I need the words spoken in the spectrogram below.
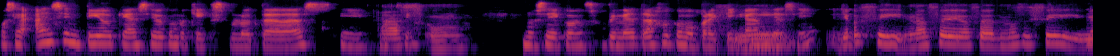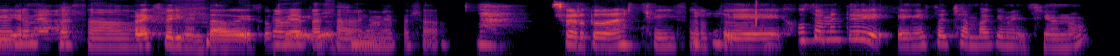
O sea, ¿han sentido que han sido como que explotadas, eh, Ah, su- no sé, con su primer trabajo como practicante, sí. así? Yo sí, no sé, o sea, no sé si No, no me ha pasado. habrá experimentado eso. No me ha pero yo pasado, sí. no me ha pasado. Suertuda. Sí, todo. Eh, justamente en esta chamba que menciono,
